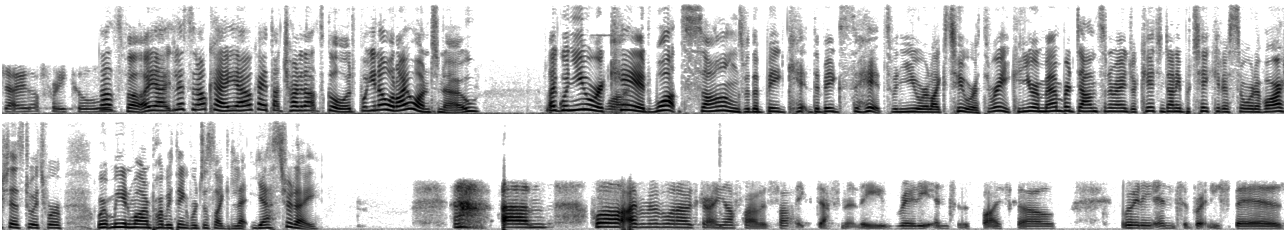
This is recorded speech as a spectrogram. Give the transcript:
show. That's pretty cool. That's fun. Oh, yeah, listen, okay, yeah, okay, that, Charli, that's good. But you know what I want to know? Like when you were a What? kid, what songs were the big ki- the big hits when you were like two or three? Can you remember dancing around your kitchen to any particular sort of artist, which were, were me and Ryan probably think were just like le- yesterday? Um, well, I remember when I was growing up, I was like definitely really into the Spice Girls, really into Britney Spears,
